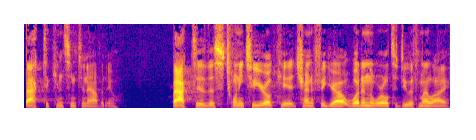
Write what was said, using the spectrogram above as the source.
Back to Kensington Avenue. Back to this 22 year old kid trying to figure out what in the world to do with my life.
